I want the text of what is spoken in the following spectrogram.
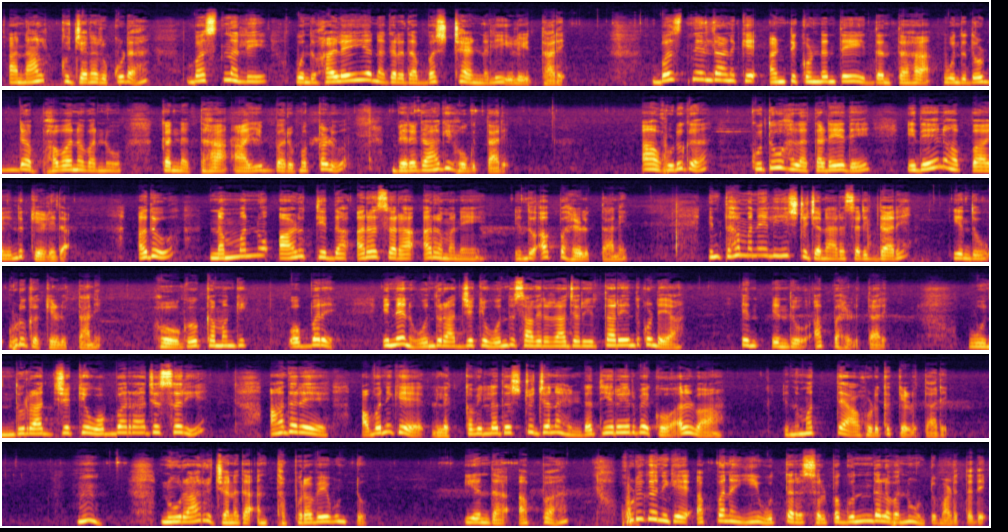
ಆ ನಾಲ್ಕು ಜನರು ಕೂಡ ಬಸ್ನಲ್ಲಿ ಒಂದು ಹಳೆಯ ನಗರದ ಬಸ್ ಸ್ಟ್ಯಾಂಡ್ನಲ್ಲಿ ಇಳಿಯುತ್ತಾರೆ. ಬಸ್ ನಿಲ್ದಾಣಕ್ಕೆ ಅಂಟಿಕೊಂಡಂತೆ ಇದ್ದಂತಹ ಒಂದು ದೊಡ್ಡ ಭವನವನ್ನು ಕಂಡಂತಹ ಆ ಇಬ್ಬರು ಮಕ್ಕಳು ಬೆರಗಾಗಿ ಹೋಗುತ್ತಾರೆ. ಆ ಹುಡುಗ ಕುತೂಹಲ ತಡೆಯದೆ, ಇದೇನು ಅಪ್ಪ? ಎಂದು ಕೇಳಿದ. ಅದು ನಮ್ಮನ್ನು ಆಳುತ್ತಿದ್ದ ಅರಸರ ಅರಮನೆ, ಎಂದು ಅಪ್ಪ ಹೇಳುತ್ತಾನೆ. ಇಂತಹ ಮನೆಯಲ್ಲಿ ಎಷ್ಟು ಜನ ಅರಸರಿದ್ದಾರೆ? ಎಂದು ಹುಡುಗ ಕೇಳುತ್ತಾನೆ. ಹೋಗೋ ಕಮಂಗಿ. ಒಬ್ಬರೇ? ಇನ್ನೇನು ಒಂದು ರಾಜ್ಯಕ್ಕೆ ಒಂದು ಸಾವಿರ ರಾಜರು ಇರ್ತಾರೆ ಎಂದುಕೊಂಡೆಯಾ? ಎಂದು ಅಪ್ಪ ಹೇಳುತ್ತಾರೆ. ಒಂದು ರಾಜ್ಯಕ್ಕೆ ಒಬ್ಬ ರಾಜ ಸರಿ? ಆದರೆ ಅವನಿಗೆ ಲೆಕ್ಕವಿಲ್ಲದಷ್ಟು ಜನ ಹೆಂಡತಿಯರು ಇರಬೇಕು ಅಲ್ವಾ? ಎಂದು ಮತ್ತೆ ಆ ಹುಡುಗ ಕೇಳುತ್ತಾರೆ. ಹ್ಞೂ ನೂರಾರು ಜನದ ಅಂತಃಪುರವೇ ಉಂಟು ಎಂದ ಅಪ್ಪ. ಹುಡುಗನಿಗೆ ಅಪ್ಪನ ಈ ಉತ್ತರ ಸ್ವಲ್ಪ ಗೊಂದಲವನ್ನು ಉಂಟು ಮಾಡುತ್ತದೆ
